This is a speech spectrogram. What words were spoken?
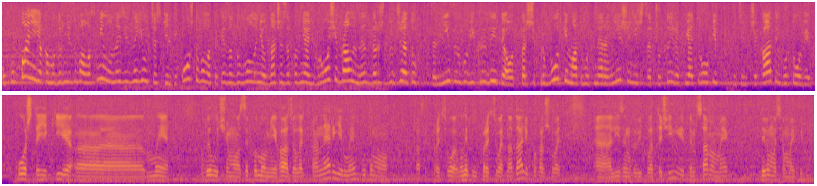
У компанії, яка модернізувала Смілу, не зізнаються, скільки коштувало таке задоволення, одначе запевняють, гроші брали не з держбюджету. Це лізингові кредити, а от перші прибутки матимуть не раніше, ніж за 4-5 років. Утім, чекати готові. кошти, які е, ми вилучимо з економії газу електроенергії, ми будемо так працювати. Вони будуть працювати надалі, погашувати лізингові платежі, і тим самим ми дивимося в майбутнє.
